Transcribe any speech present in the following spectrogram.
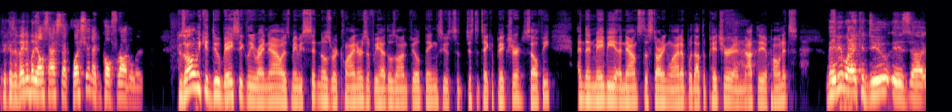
because if anybody else asks that question, I can call fraud alert. Because all we could do basically right now is maybe sit in those recliners if we had those on-field things, just to just to take a picture, selfie, and then maybe announce the starting lineup without the pitcher and not the opponents. Maybe what I could do is uh,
